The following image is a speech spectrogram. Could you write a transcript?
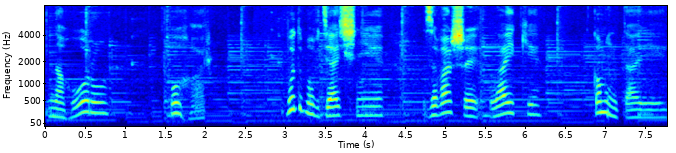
на гору Погар. Будемо вдячні за ваші лайки, коментарі.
